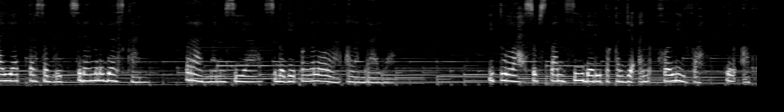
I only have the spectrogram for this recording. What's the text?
ayat tersebut sedang menegaskan peran manusia sebagai pengelola alam raya. Itulah substansi dari pekerjaan khalifah fil ard.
